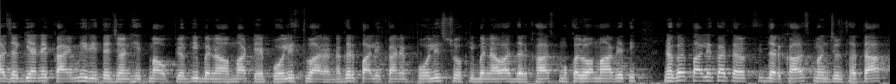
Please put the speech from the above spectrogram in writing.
આ જગ્યાને કાયમી રીતે જનહિતમાં ઉપયોગી બનાવવા માટે પોલીસ દ્વારા નગરપાલિકાને પોલીસ ચોકી બનાવવા દરખાસ્ત મોકલવામાં આવી હતી. નગરપાલિકા તરફથી દરખાસ્ત મંજૂર થતાં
